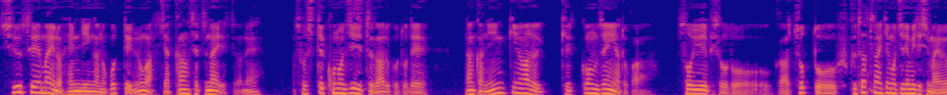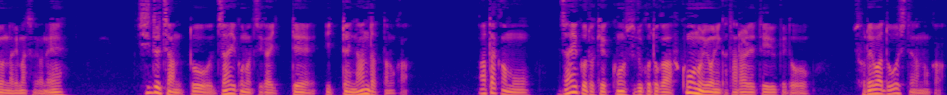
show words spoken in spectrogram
修正前の片鱗が残っているのが若干切ないですよね。そしてこの事実があることで、なんか人気のある結婚前夜とか、そういうエピソードがちょっと複雑な気持ちで見てしまうようになりますよね。しずちゃんとジャイコの違いって一体何だったのか。あたかも、ジャイコと結婚することが不幸のように語られているけど、それはどうしてなのか。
